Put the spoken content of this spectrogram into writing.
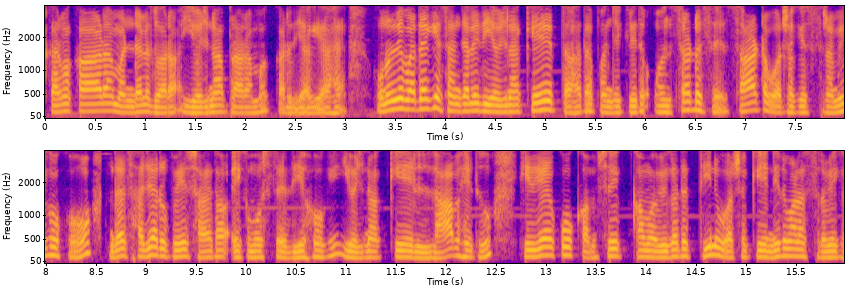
कर्मकार मंडल द्वारा योजना प्रारंभ कर दिया गया है। उन्होंने बताया कि संचालित योजना के तहत पंजीकृत उनसठ से साठ वर्ष के श्रमिकों को दस हज़ार रुपये सहायता एक मुश्त दी होगी। योजना के लाभ हेतु हृदय को कम से कम विगत तीन वर्ष के निर्माण श्रमिक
